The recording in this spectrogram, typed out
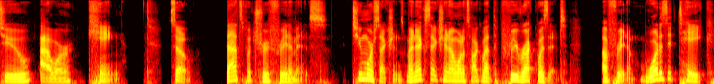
to our king. So that's what true freedom is. Two more sections. My next section, I want to talk about the prerequisite of freedom. What does it take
